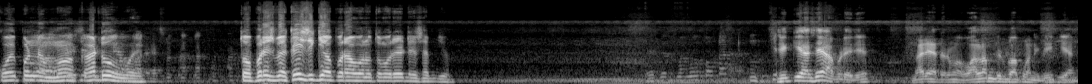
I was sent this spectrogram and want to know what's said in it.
કોઈ પણ મ કાઢવો હોય. તો પરેશભાઈ કઈ જગ્યા પર આવવાનું તમારું એડ્રેસ આપજો? જગ્યા છે આપણે જે મારિયાધરમાં વાલમચંદ બાપાની જગ્યા.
